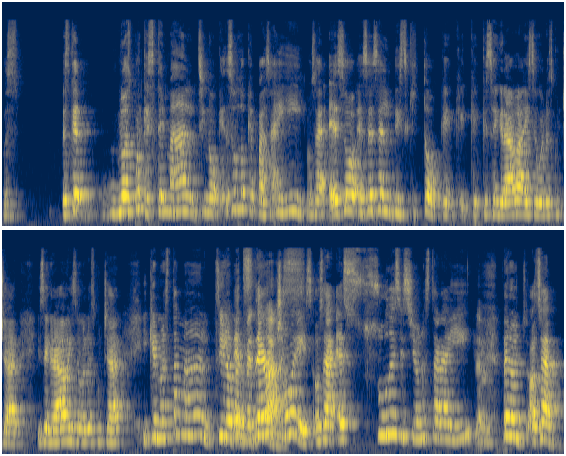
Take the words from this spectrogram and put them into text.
pues es que no es porque esté mal, sino que eso es lo que pasa ahí. O sea, eso, ese es el disquito que, que, que, que se graba y se vuelve a escuchar, y se graba y se vuelve a escuchar, y que no está mal. Sí, lo It's their choice. O sea, es su decisión estar ahí. Pero, o sea,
